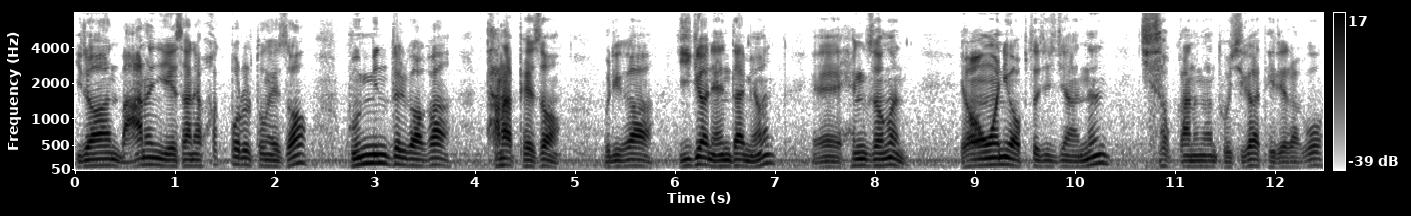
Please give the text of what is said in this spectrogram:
이러한 많은 예산의 확보를 통해서 국민들과가 단합해서 우리가 이겨낸다면 에, 행성은 영원히 없어지지 않는 지속 가능한 도시가 되리라고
